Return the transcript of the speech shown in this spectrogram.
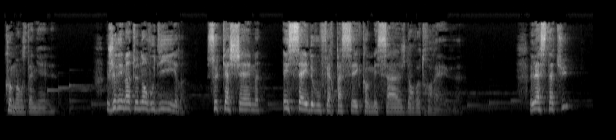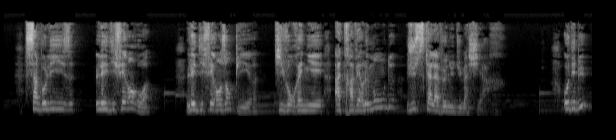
commence Daniel, je vais maintenant vous dire ce qu'Hachem essaye de vous faire passer comme message dans votre rêve. La statue symbolise les différents rois, les différents empires qui vont régner à travers le monde jusqu'à la venue du Mashiach. Au début,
